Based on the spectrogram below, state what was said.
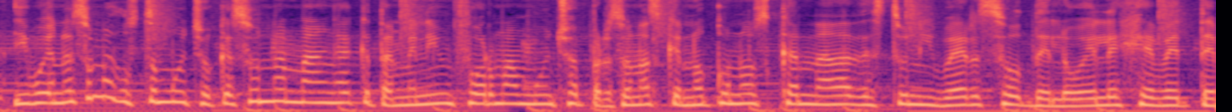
Y bueno, eso me gustó mucho, que es una manga que también informa mucho a personas que no conozcan nada de este universo de lo LGBT.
